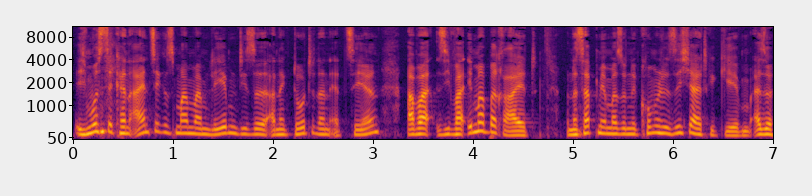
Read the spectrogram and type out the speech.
Ich musste kein einziges Mal in meinem Leben diese Anekdote dann erzählen, aber sie war immer bereit und das hat mir immer so eine komische Sicherheit gegeben. Also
